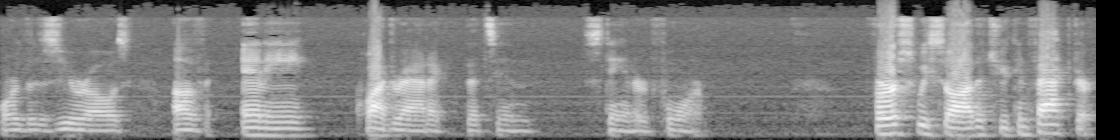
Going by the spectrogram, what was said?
or the zeros of any quadratic that's in standard form. First, we saw that you can factor.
